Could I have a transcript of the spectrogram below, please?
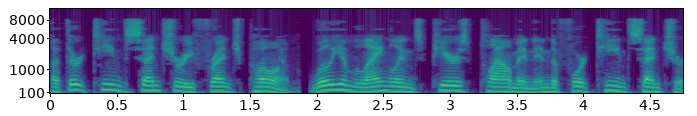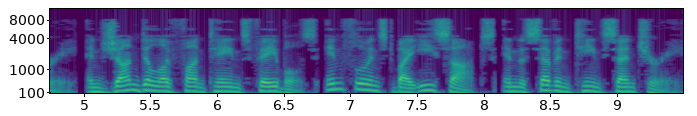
a 13th-century French poem, William Langland's Piers Plowman in the 14th century, and Jean de La Fontaine's fables influenced by Aesop's in the 17th century.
